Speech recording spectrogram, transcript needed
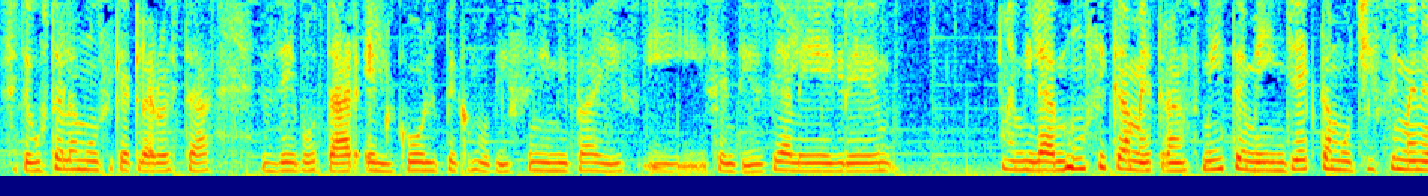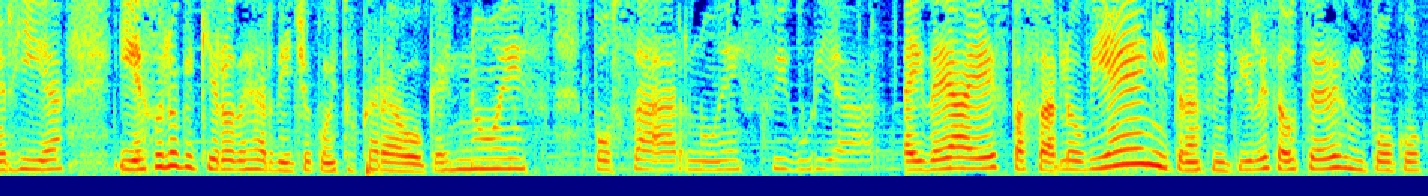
si te gusta la música, claro está, de botar el golpe, como dicen en mi país, y sentirte alegre, a mí la música me transmite, me inyecta muchísima energía y eso es lo que quiero dejar dicho con estos karaoke. No es posar, no es figurear. La idea es pasarlo bien y transmitirles a ustedes un poco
